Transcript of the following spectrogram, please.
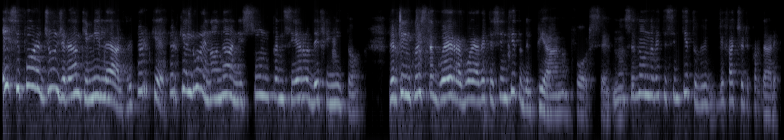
E si può raggiungere anche mille altri. Perché? Perché lui non ha nessun pensiero definito. Perché in questa guerra voi avete sentito del piano, forse. No? Se non avete sentito, vi, vi faccio ricordare.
